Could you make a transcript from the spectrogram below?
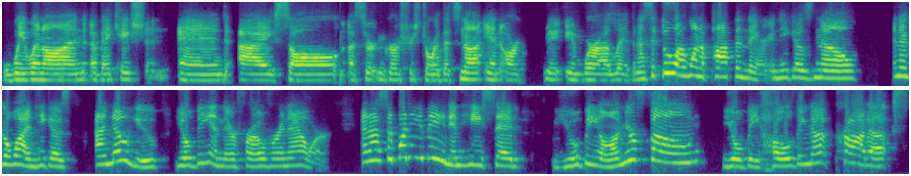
we went on a vacation and I saw a certain grocery store that's not in our in where I live. And I said, Ooh, I want to pop in there. And he goes, No. And I go, Why? And he goes, I know you. You'll be in there for over an hour. And I said, What do you mean? And he said, You'll be on your phone, you'll be holding up products,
